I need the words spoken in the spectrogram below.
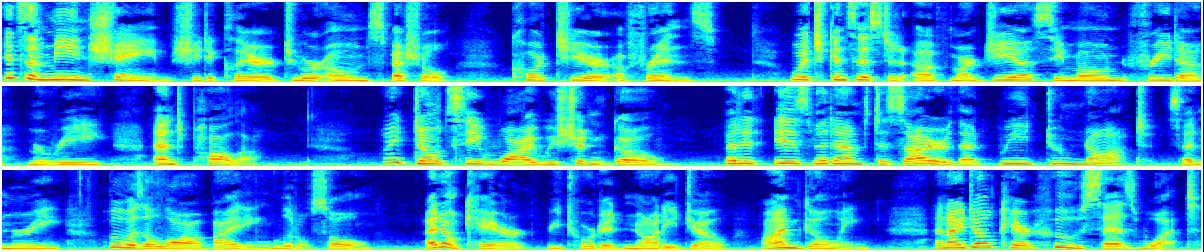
It's a mean shame, she declared to her own special coterie of friends, which consisted of Margia, Simone, Frida, Marie, and Paula. I don't see why we shouldn't go, but it is Madame's desire that we do not, said Marie, who was a law abiding little soul. I don't care, retorted naughty Jo. I'm going, and I don't care who says what.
